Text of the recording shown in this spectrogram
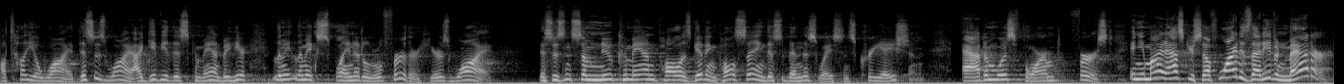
I'll tell you why. This is why. I give you this command, but here, let me, let me explain it a little further. Here's why. This isn't some new command Paul is giving. Paul's saying this has been this way since creation. Adam was formed first. And you might ask yourself, why does that even matter?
